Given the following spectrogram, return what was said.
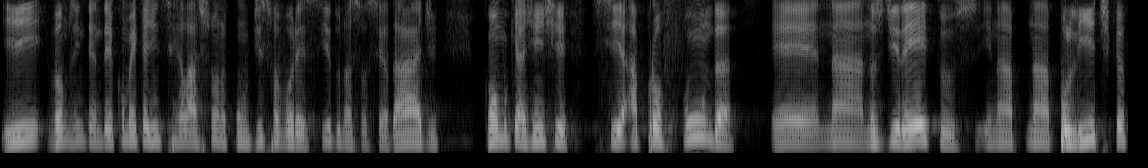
E vamos entender como é que a gente se relaciona com o desfavorecido na sociedade, como que a gente se aprofunda é, na, nos direitos e na, na política.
